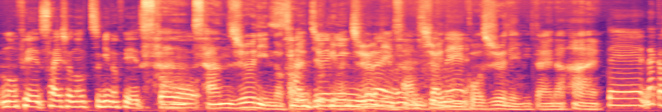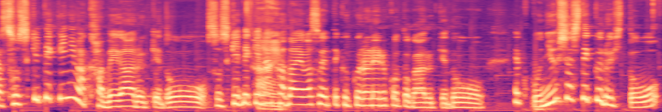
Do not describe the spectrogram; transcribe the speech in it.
のフェーズ、最初の次のフェーズと。30人の壁っていう人ぐらいまでですかね。30人、50人みたいな。はい。で、なんか組織的には壁があるけど、組織的な課題はそうやってくくられることがあるけど、はい、結構入社してくる人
